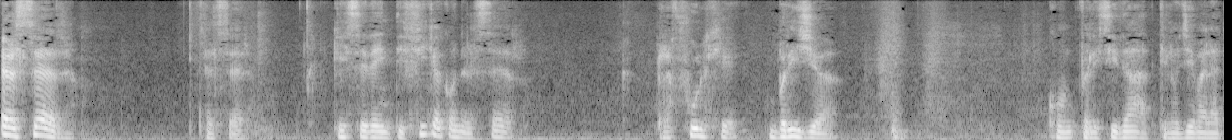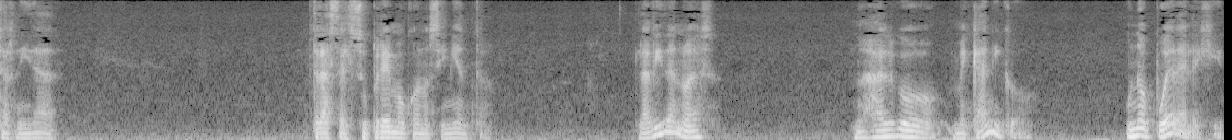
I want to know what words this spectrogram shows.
El ser, el ser, que se identifica con el ser, refulge, brilla con felicidad que lo lleva a la eternidad, tras el supremo conocimiento. La vida no es, no es algo mecánico, uno puede elegir.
